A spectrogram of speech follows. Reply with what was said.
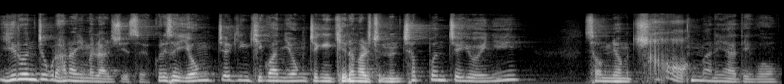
이론적으로 하나님을 알 수 있어요. 그래서 영적인 기관 영적인 기능할 수 있는 첫 번째 요인이 성령 충만해야 되고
